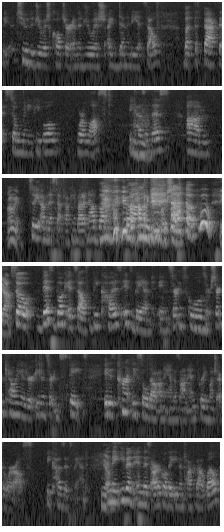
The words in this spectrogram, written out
be- to the Jewish culture and the Jewish identity itself, but the fact that so many people were lost because of Mhm. this. Um, Oh yeah. so yeah, I'm gonna stop talking about it now. But You're like, I'm um, gonna get emotional. Whew. Yeah. So this book itself, because it's banned in certain schools or certain counties or even certain states, it is currently sold out on Amazon and pretty much everywhere else because it's banned. Yeah. And they even in this article they even talk about well,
